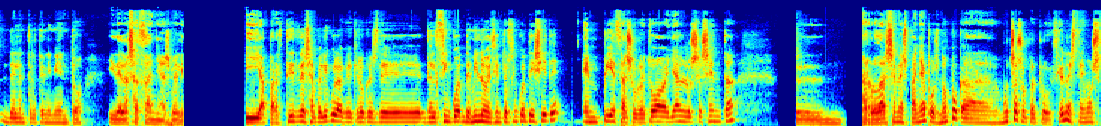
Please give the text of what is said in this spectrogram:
del, entretenimiento y de las hazañas bélicas. Y a partir de esa película, que creo que es de, del de 1957, empieza, sobre todo allá en los 60, a rodarse en España, pues no poca, muchas superproducciones. Tenemos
